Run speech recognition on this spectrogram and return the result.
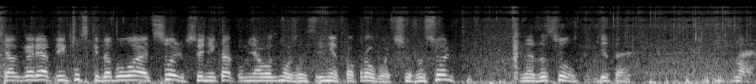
Сейчас говорят, в Якутске добывают соль. Все никак у меня возможности нет попробовать. Что за соль? Я за соль где-то, не знаю.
